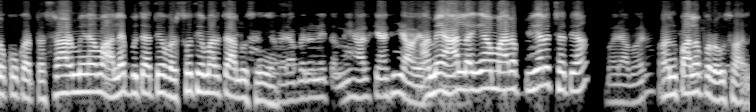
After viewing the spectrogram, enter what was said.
લોકો કરતા. શ્રાવણ મહિનામાં હાલે પૂજા તે વર્ષોથી અમારે ચાલુ છે અહીંયા. બરાબર અને તમે હાલ ક્યાંથી આવ્યા? અમે હાલ અહીંયા મારા પિયર છે ત્યાં. બરાબર. અને પાલનપુર રહું છું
